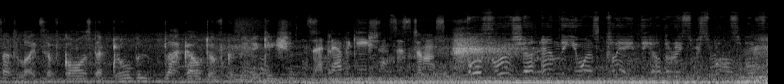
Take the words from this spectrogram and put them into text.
Satellites have caused a global blackout of communications and navigation systems. Both Russia and the US claim the other is responsible for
